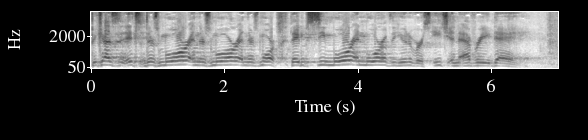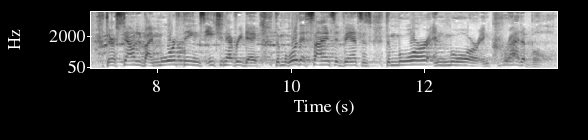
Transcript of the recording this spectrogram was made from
Because it's, there's more and there's more and there's more. They see more and more of the universe each and every day. They're astounded by more things each and every day. The more that science advances, the more and more incredible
